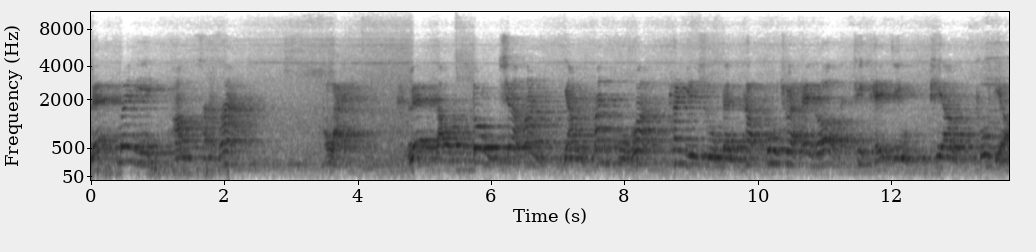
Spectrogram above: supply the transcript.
และไม่มีความสามารถอะไร และเราต้องเชื่อมั่นอย่างมั่นคงว่า พระเยซูเป็นพระผู้ช่วยให้รอดที่แท้จริงเพียงผู้เดียว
